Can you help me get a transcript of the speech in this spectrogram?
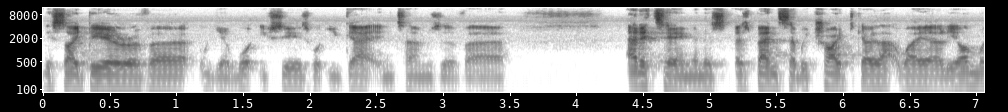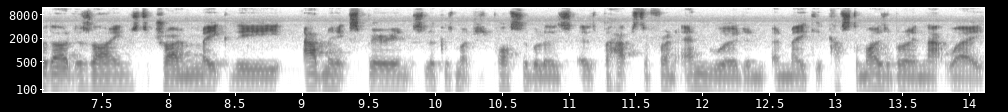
this idea of uh, know, what you see is what you get in terms of uh, editing. And as, as Ben said, we tried to go that way early on with our designs to try and make the admin experience look as much as possible as, as perhaps the front end would and, and make it customizable in that way.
